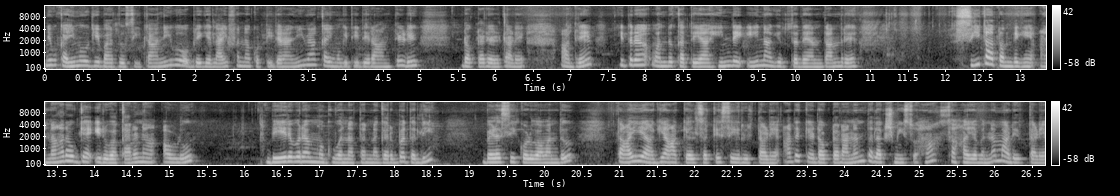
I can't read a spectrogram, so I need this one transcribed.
ನೀವು ಕೈ ಮುಗಿಬಾರ್ದು ಸೀತಾ, ನೀವು ಒಬ್ಬರಿಗೆ ಲೈಫನ್ನು ಕೊಟ್ಟಿದ್ದೀರಾ ನೀವು ಯಾಕೆ ಕೈ ಮುಗಿತಿದ್ದೀರಾ ಅಂತೇಳಿ ಡಾಕ್ಟರ್ ಹೇಳ್ತಾಳೆ. ಆದರೆ ಇದರ ಒಂದು ಕಥೆಯ ಹಿಂದೆ ಏನಾಗಿರ್ತದೆ ಅಂತಂದರೆ ಸೀತಾ ತಂದೆಗೆ ಅನಾರೋಗ್ಯ ಇರುವ ಕಾರಣ ಅವಳು ಬೇರೆಯವರ ಮಗುವನ್ನು ತನ್ನ ಗರ್ಭದಲ್ಲಿ ಬೆಳೆಸಿಕೊಡುವ ಒಂದು ತಾಯಿಯಾಗಿ ಆ ಕೆಲಸಕ್ಕೆ ಸೇರಿರ್ತಾಳೆ. ಅದಕ್ಕೆ ಡಾಕ್ಟರ್ ಅನಂತಲಕ್ಷ್ಮಿ ಸಹ ಸಹಾಯವನ್ನು ಮಾಡಿರ್ತಾಳೆ.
